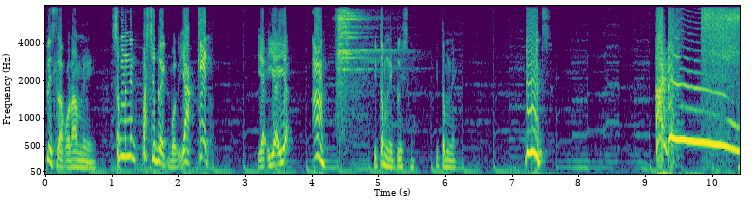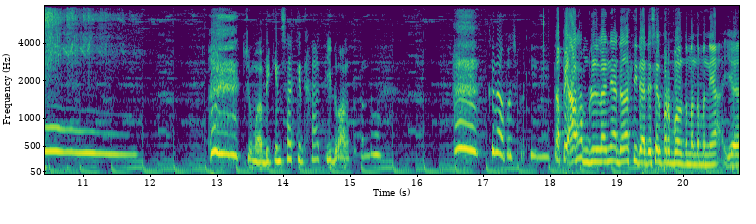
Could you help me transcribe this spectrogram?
Please lah Konami. Semenit pasti black ball. Yakin? Ya iya iya mm. hitam nih please nih. Hitam nih. Dude Cuma bikin sakit hati doang teman-teman. Kenapa seperti ini? Tapi alhamdulillahnya adalah tidak ada silver ball teman-teman ya. Ya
